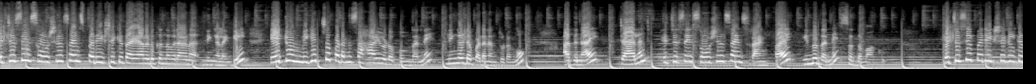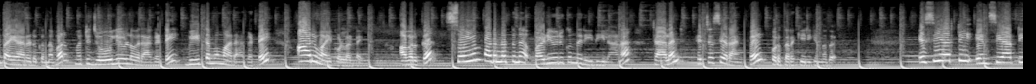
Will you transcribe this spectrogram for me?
H S C social science പരീക്ഷയ്ക്ക് തയ്യാറെടുക്കുന്നവരാണ് നിങ്ങളെങ്കിൽ ഏറ്റവും മികച്ച പഠന സഹായിയോടൊപ്പം തന്നെ നിങ്ങളുടെ പഠനം തുടങ്ങൂ. അതിനായി talent H S C social science rank file ഇന്ന് തന്നെ സ്വന്തമാക്കൂ. എച്ച് എസ് സി പരീക്ഷകൾക്ക് തയ്യാറെടുക്കുന്നവർ മറ്റു ജോലിയുള്ളവരാകട്ടെ വീട്ടമ്മമാരാകട്ടെ ആരുമായിക്കൊള്ളട്ടെ. അവർക്ക് സ്വയം പഠനത്തിന് വഴിയൊരുക്കുന്ന രീതിയിലാണ് talent H S C rank file പുറത്തിറക്കിയിരിക്കുന്നത്. S C R T N C R T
